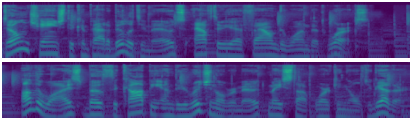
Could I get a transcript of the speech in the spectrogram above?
Don't change the compatibility modes after you have found the one that works. Otherwise, both the copy and the original remote may stop working altogether.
